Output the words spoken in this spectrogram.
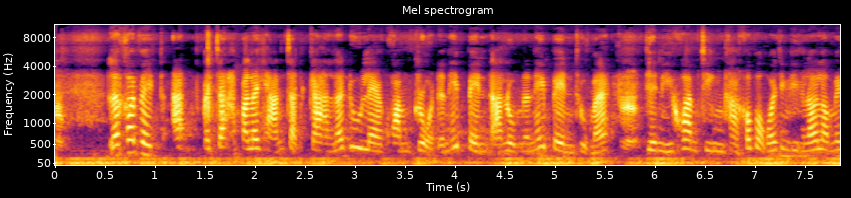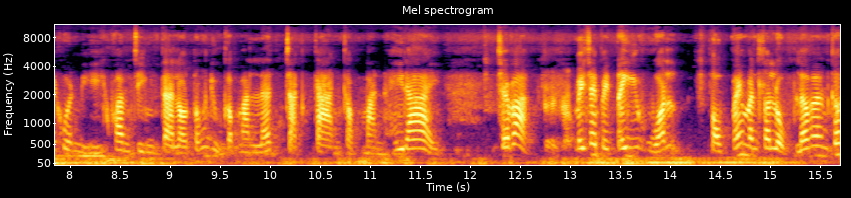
ครับแล้วค่อยไปอะไปจะบริหารจัดการและดูแลความโกรธนั้นให้เป็นอารมณ์นั้นให้เป็นถูกไหมครับอย่าหนีความจริงค่ะเขาบอกว่าจริงๆแล้วเราไม่ควรหนีความจริง แต่เราต้องอยู่กับมันและจัดการกับมันให้ได้ ใช่ป่ะใช่ครับไม่ใช่ไปตีหัวตบให้มันสลบแล้วมันก็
